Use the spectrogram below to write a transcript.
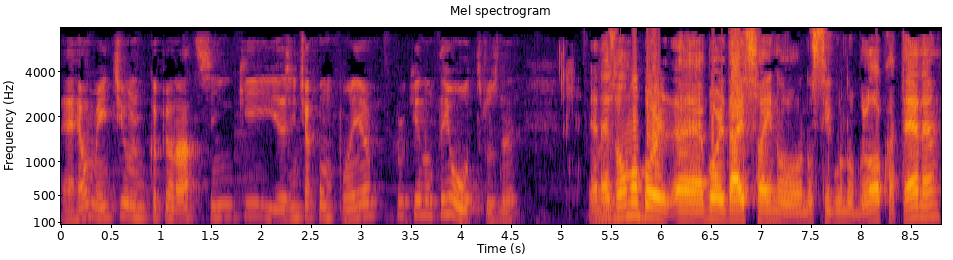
é realmente um campeonato assim que a gente acompanha porque não tem outros, né? É, nós vamos é, abordar isso aí no, no, segundo bloco até, né?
